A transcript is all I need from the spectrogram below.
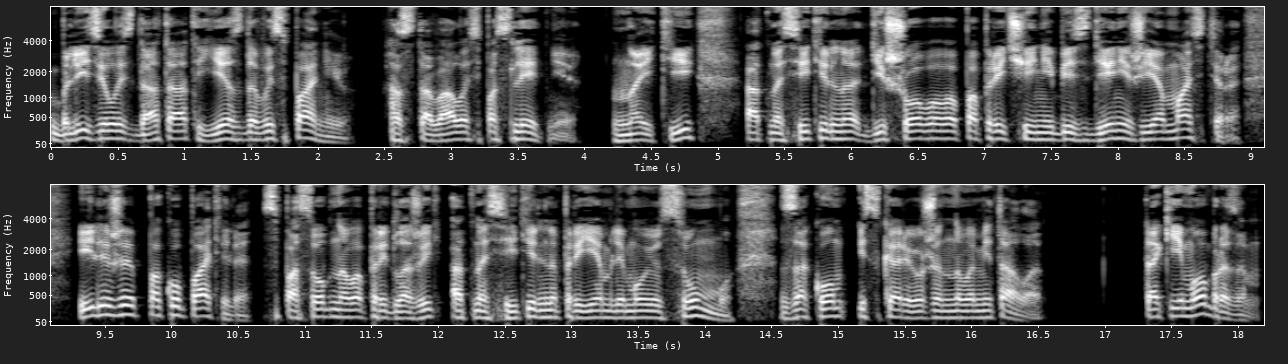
близилась дата отъезда в Испанию, оставалась последняя. Найти относительно дешевого по причине безденежья мастера или же покупателя, способного предложить относительно приемлемую сумму за ком искореженного металла. Таким образом,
